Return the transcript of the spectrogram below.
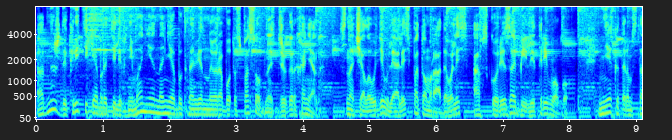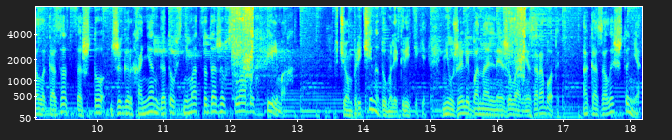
Однажды критики обратили внимание на необыкновенную работоспособность Джигарханяна. Сначала удивлялись, потом радовались, а вскоре забили тревогу. Некоторым стало казаться, что Джигарханян готов сниматься даже в слабых фильмах. В чем причина, думали критики? Неужели банальное желание заработать? Оказалось, что нет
